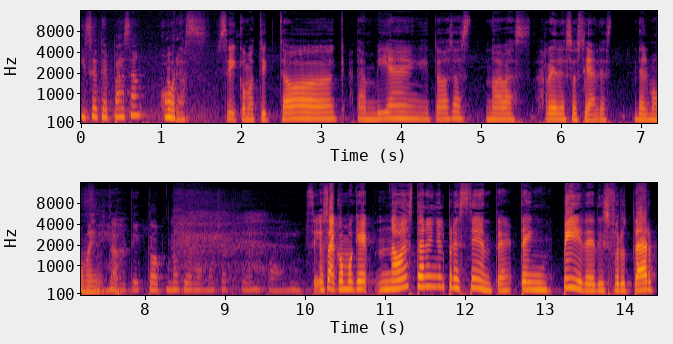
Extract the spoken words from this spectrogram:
y se te pasan horas. Sí, como TikTok también y todas esas nuevas redes sociales del momento. Sí, en TikTok uno pierde mucho tiempo ahí. Sí, o sea, como que no estar en el presente te impide disfrutar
